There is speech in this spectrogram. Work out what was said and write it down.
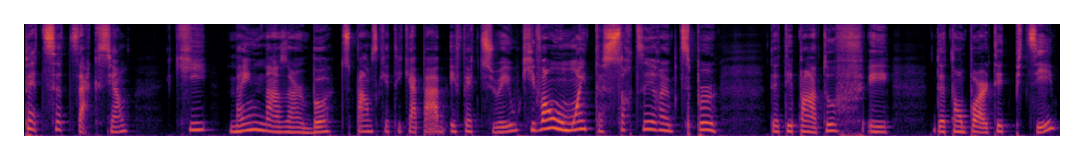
petites actions qui, même dans un bas, tu penses que tu es capable d'effectuer ou qui vont au moins te sortir un petit peu de tes pantoufles et de ton party de pitié,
